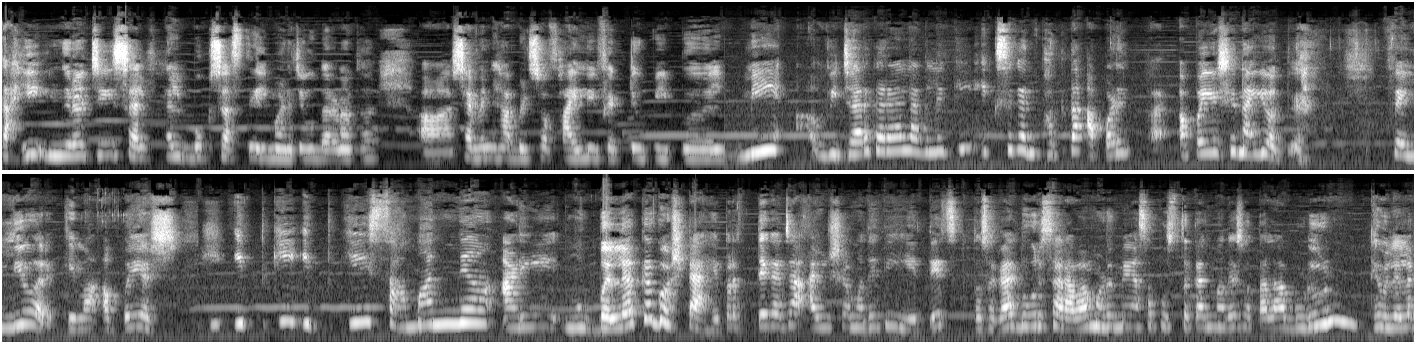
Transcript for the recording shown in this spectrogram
काही इंग्रजी सेल्फ हेल्प बुक्स असतील म्हणजे उदाहरणार्थ seven habits of highly effective people मी विचार करायला लागले की एक सेकंड फक्त आपण अपयशी नाही होते फेल्युअर किंवा अपयश ही इतकी इतकी सामान्य आणि मुबलक गोष्ट आहे. प्रत्येकाच्या आयुष्यामध्ये ती येतेच. तो सगळ्या दूर सरावा म्हणून मी असं पुस्तकांमध्ये स्वतःला बुडून ठेवलेलं.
